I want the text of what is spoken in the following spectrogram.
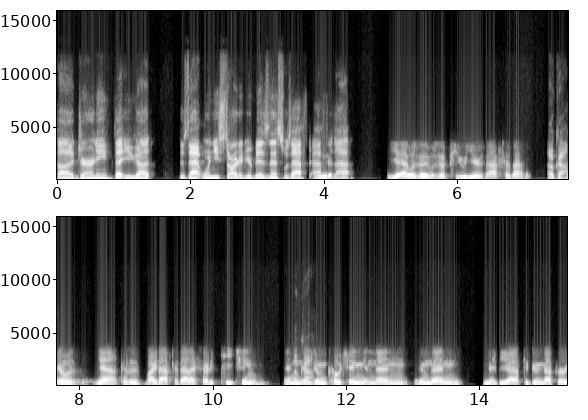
uh, journey that you got? Is that when you started your business? Was after after that? yeah, it was it was a few years after that. Okay. It was yeah, because right after that I started teaching and, Okay. and doing coaching, and then and then maybe after doing that for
